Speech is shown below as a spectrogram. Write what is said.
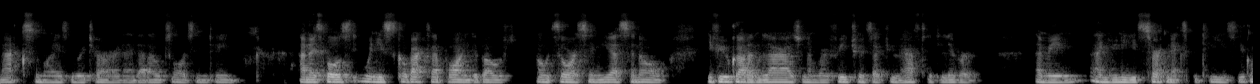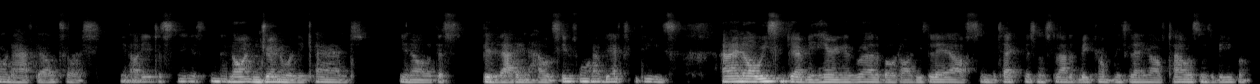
maximize the return and that outsourcing team. And I suppose when you go back to that point about outsourcing, yes and no, if you've got a large number of features that you have to deliver, I mean, and you need certain expertise, you're going to have to outsource. You know, you just, you just not in general, you can't, you know, just build that in house. He just won't have the expertise. And I know recently I've been hearing as well about all these layoffs in the tech business, a lot of big companies laying off thousands of people.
